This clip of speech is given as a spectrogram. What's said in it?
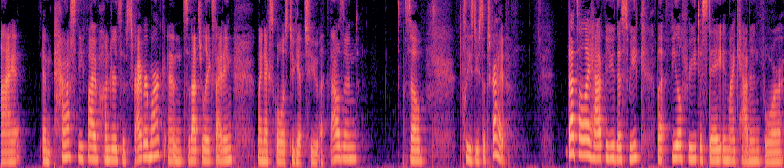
I am past the 500 subscriber mark, and so that's really exciting. My next goal is to get to a thousand. So please do subscribe. That's all I have for you this week, but feel free to stay in my cabin for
